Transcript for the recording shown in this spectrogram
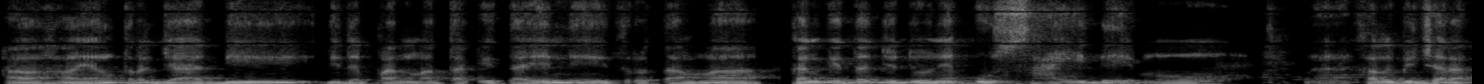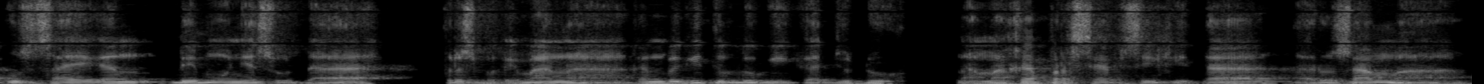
hal-hal yang terjadi di depan mata kita ini. Terutama kan kita judulnya usai demo. Nah kalau bicara usai kan demonya sudah terus bagaimana? Kan begitu logika judul. Nah maka persepsi kita harus sama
